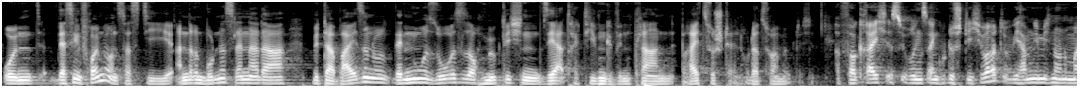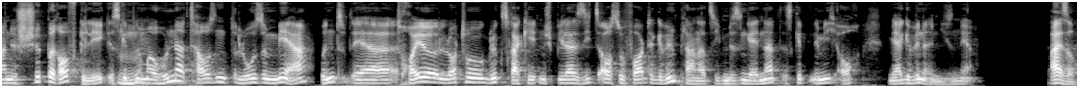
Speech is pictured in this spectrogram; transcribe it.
und deswegen freuen wir uns, dass die anderen Bundesländer da mit dabei sind, denn nur so ist es auch möglich, einen sehr attraktiven Gewinnplan bereitzustellen oder zu ermöglichen. Erfolgreich ist übrigens ein gutes Stichwort. Wir haben nämlich noch mal eine Schippe raufgelegt. Es gibt noch mal 100.000 Lose mehr. Und der treue Lotto-Glücksraketenspieler sieht auch sofort, der Gewinnplan hat sich ein bisschen geändert. Es gibt nämlich auch mehr Gewinne in diesem Jahr. Also,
